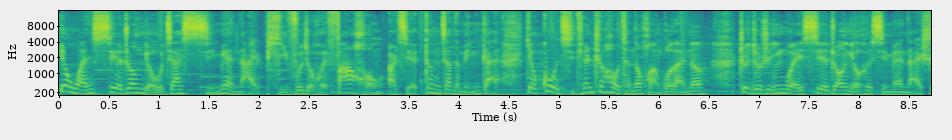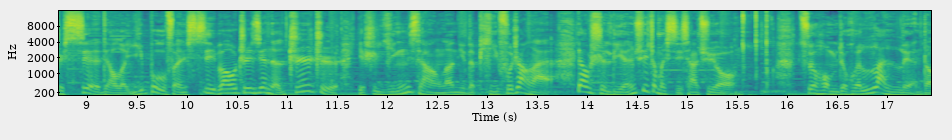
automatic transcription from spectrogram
用完卸妆油加洗面奶，皮肤就会发红，而且更加的敏感，要过几天之后才能缓过来呢。这就是因为卸妆油和洗面奶是卸掉了一部分细胞之间的脂质，也是影响了你的皮肤障碍。要是连续这么洗下去哦，最后我们就会烂脸的。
